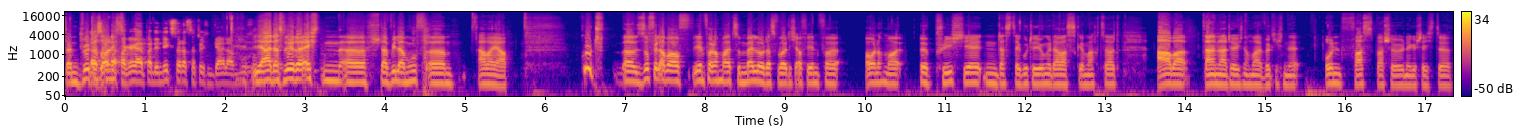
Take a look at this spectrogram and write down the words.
dann wird das, das auch nicht. In der Vergangenheit bei den Knicks wäre das natürlich ein geiler Move. Ja, das wäre echt ein äh, stabiler Move, ähm, aber ja. Gut, äh, so viel aber auf jeden Fall nochmal zu Mello, das wollte ich auf jeden Fall auch nochmal appreciaten, dass der gute Junge da was gemacht hat. Aber dann natürlich nochmal wirklich eine unfassbar schöne Geschichte.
